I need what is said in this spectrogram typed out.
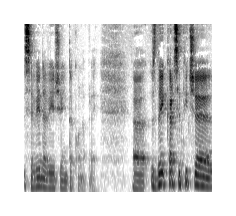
seveda večje, in tako naprej. Eh, zdaj, kar se tiče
